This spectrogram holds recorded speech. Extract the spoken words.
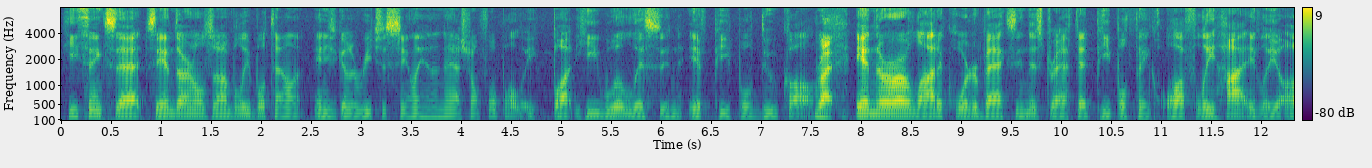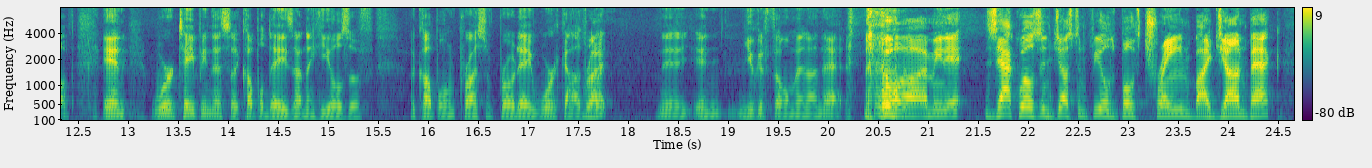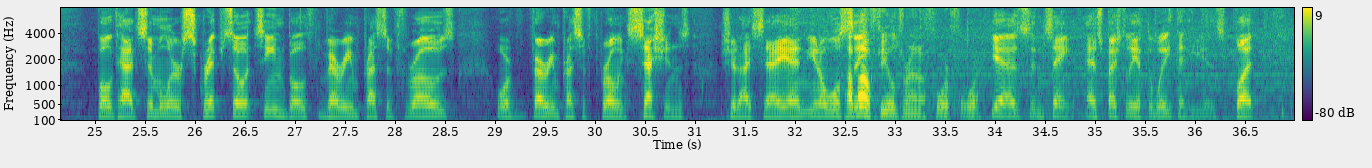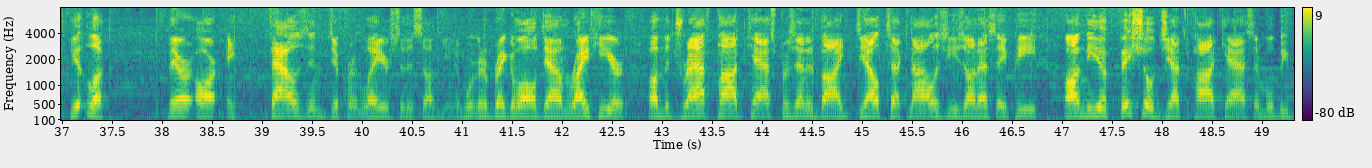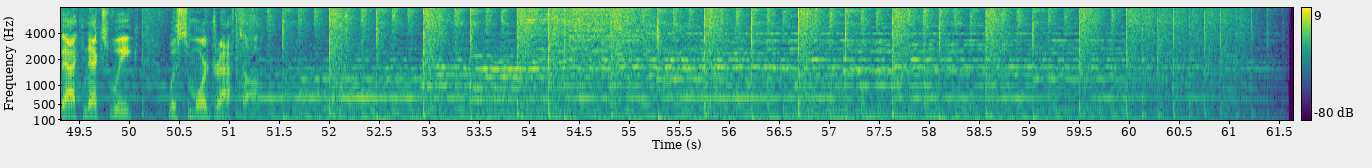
he thinks that Sam Darnold's an unbelievable talent and he's going to reach the ceiling in the National Football League. But he will listen if people do call. Right. And there are a lot of quarterbacks in this draft that people think awfully highly of. And we're taping this a couple days on the heels of a couple impressive pro day workouts. Right. But and you can fill them in on that. well, uh, I mean, it, Zach Wilson, Justin Fields, both trained by John Beck, both had similar scripts, so it seemed. Both very impressive throws, or very impressive throwing sessions, should I say? And you know, we'll How see. How about Fields running a four four? Yeah, it's insane, especially at the weight that he is. But yeah, look, there are a thousand different layers to this onion, and we're going to break them all down right here on the Draft Podcast presented by Dell Technologies on SAP on the official Jets podcast. And we'll be back next week with some more draft talk.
